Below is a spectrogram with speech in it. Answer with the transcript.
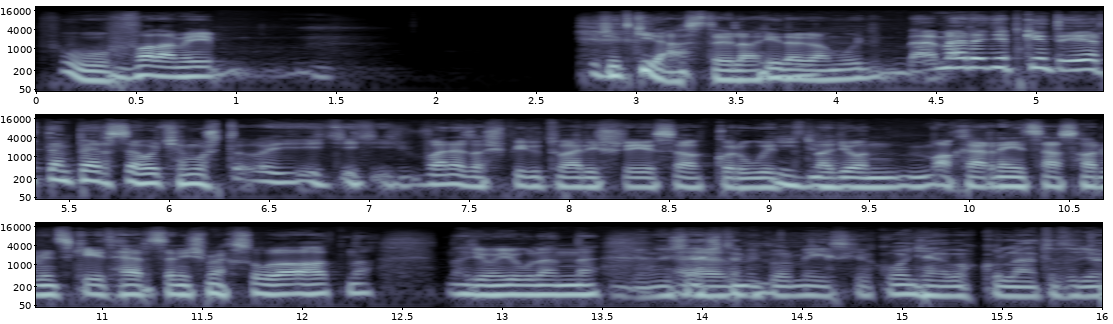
fú, valami kicsit kiráz tőle a hideg amúgy. Mert egyébként értem persze, hogyha most így, így, így van ez a spirituális része, akkor úgy Így van. nagyon, akár 432 hercen is megszólalhatna, nagyon jó lenne. Igen, és Em, este, mikor mész ki a konyhába, akkor látod, hogy a,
